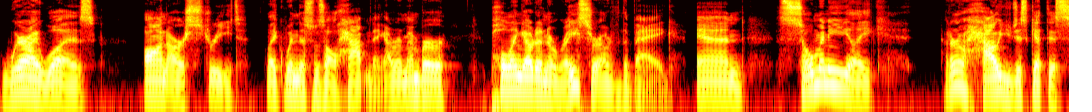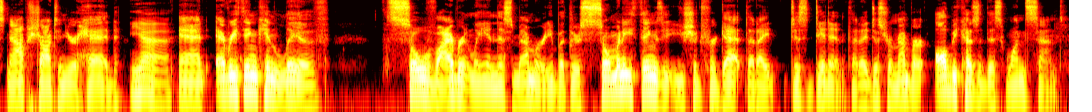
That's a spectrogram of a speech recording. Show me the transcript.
where I was on our street, like when this was all happening. I remember pulling out an eraser out of the bag and so many, like, I don't know how you just get this snapshot in your head yeah. and everything can live so vibrantly in this memory, but there's so many things that you should forget that I just didn't, that I just remember, all because of this one scent.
